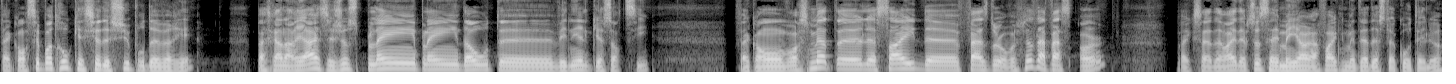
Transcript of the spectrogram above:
Fait qu'on sait pas trop qu'est-ce qu'il y a dessus pour de vrai. Parce qu'en arrière, c'est juste plein, plein d'autres euh, vinyles qui sont sortis. Fait qu'on va se mettre euh, le side phase 2. On va se mettre la phase 1. Fait que ça devrait être d'habitude, c'est la meilleure affaire qu'ils mettaient de ce côté-là.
